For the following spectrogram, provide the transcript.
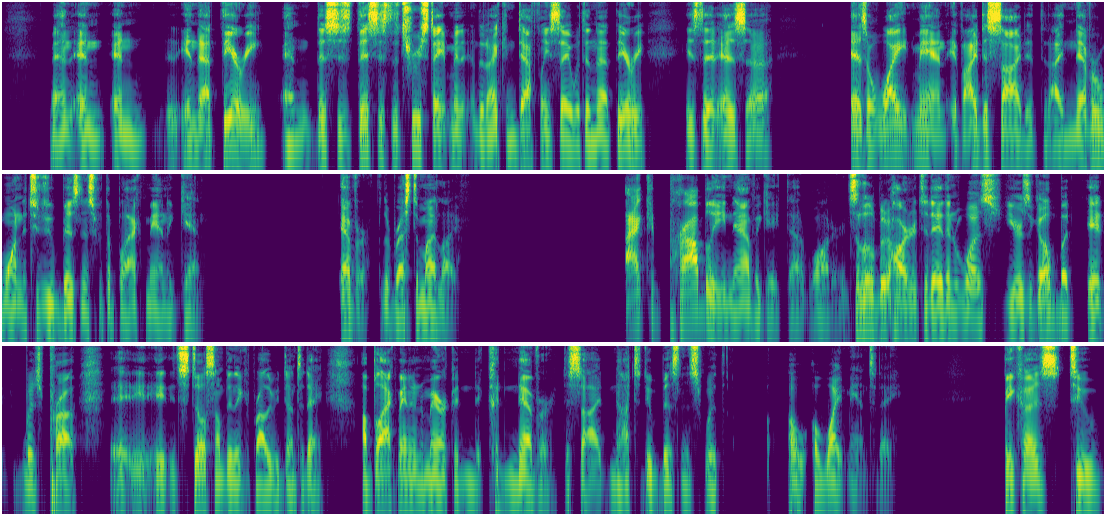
And and and in that theory, and this is this is the true statement that I can definitely say within that theory is that as uh, as a white man, if I decided that I never wanted to do business with a black man again, ever for the rest of my life, I could probably navigate that water. It's a little bit harder today than it was years ago, but it was pro. It, it- it's still something that could probably be done today. A black man in America n- could never decide not to do business with a, a white man today, because to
